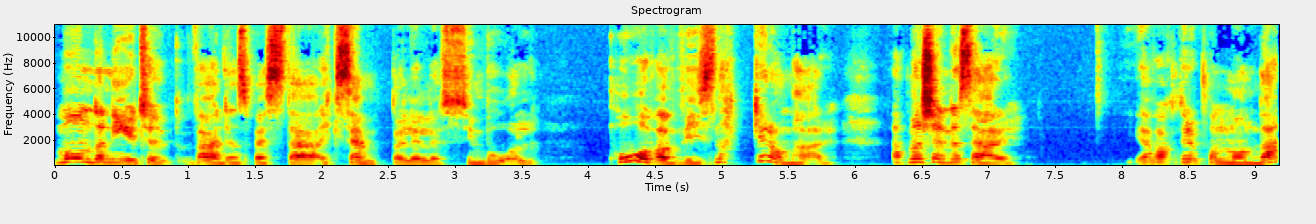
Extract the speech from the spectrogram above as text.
Måndagen är ju typ världens bästa exempel eller symbol på vad vi snackar om här. Att man känner så här. Jag vaknar upp på en måndag.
